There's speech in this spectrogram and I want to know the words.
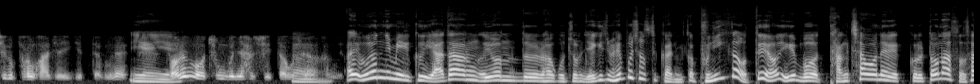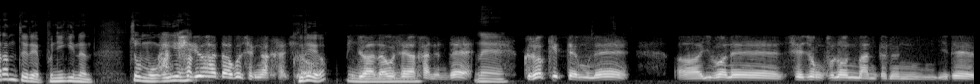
시급한 과제이기 때문에 예, 예. 저는 뭐 충분히 할 수 있다고 어. 생각합니다. 아니, 의원님이 그 야당 의원들하고 좀 얘기 좀 해보셨을 거 아닙니까? 분위기가 어때요? 이게 뭐 당 차원의 걸 떠나서 사람들의 분위기는 좀뭐 아, 필요하다고 생각하죠. 그래요? 필요하다고 음. 생각하는데 네. 그렇기 때문에 어, 이번에 세종 분원 만드는 일에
